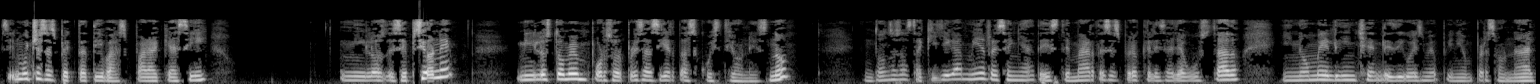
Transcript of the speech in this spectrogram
sin muchas expectativas para que así ni los decepcione ni los tomen por sorpresa ciertas cuestiones, ¿no? Entonces hasta aquí llega mi reseña de este martes. Espero que les haya gustado y no me linchen. Les digo, es mi opinión personal.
